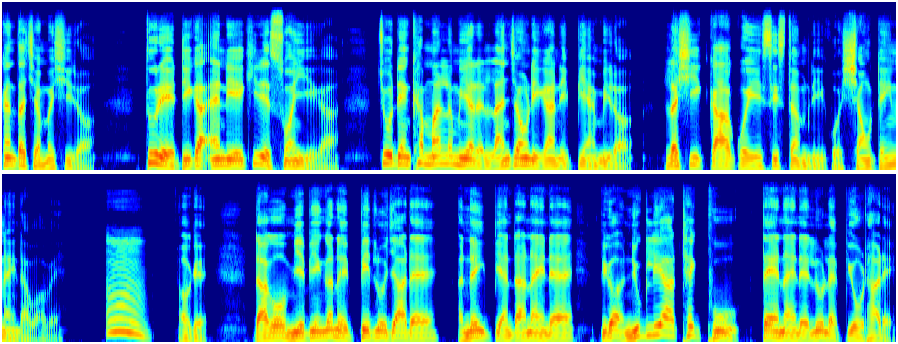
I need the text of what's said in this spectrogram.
ကန့်တက်ချက်မရှိတော့ သူ့ရဲ့အဓိက NDA ခိတဲ့စွမ်းရည်ကကြိုတင်ခတ်မှန်းလို့မရတဲ့လမ်းကြောင်းတွေကနေပြန်ပြီးတော့လက်ရှိကာကွယ်ရေး system တွေကိုရှောင်တိန်နိုင်တာပါပဲ။อืมဟုတ်ကဲ့ဒါကိုမြေပြင်ကနေပစ်လို့ကြတယ်အနှိပ်ပြန်တန်းနိုင်တယ်ပြီးတော့ nuclear ထိတ်ဖူးတဲနိုင်တယ်လို့လည်းပြောထားတယ်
